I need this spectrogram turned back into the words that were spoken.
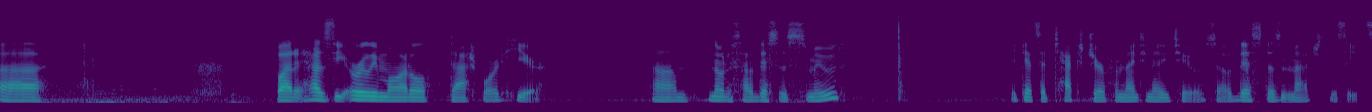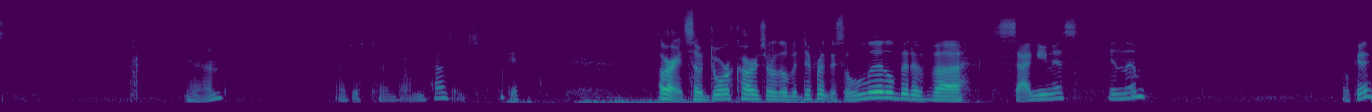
Uh, but it has the early model dashboard here. Um, notice how this is smooth. It gets a texture from 1992, so this doesn't match the seats. And I just turned on the hazards. Okay. All right, so door cards are a little bit different. There's a little bit of uh, sagginess in them. Okay.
